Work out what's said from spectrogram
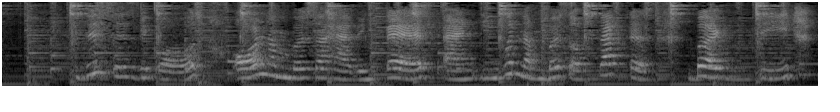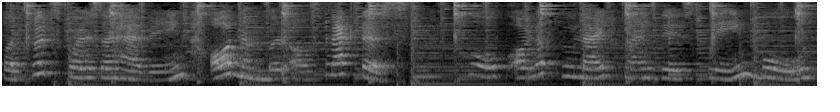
This is because all numbers are having pairs and even numbers of factors but the perfect squares are having odd number of factors. Hope all of you like my this plain board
